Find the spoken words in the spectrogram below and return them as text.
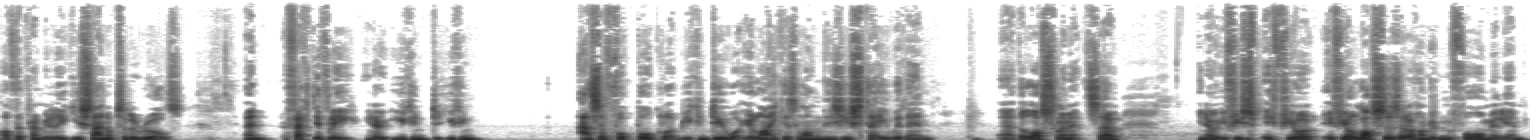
of the Premier League, you sign up to the rules, and effectively, you know, you can you can as a football club, you can do what you like as long as you stay within uh, the loss limit. So, you know, if you if your if your losses are 104 million,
